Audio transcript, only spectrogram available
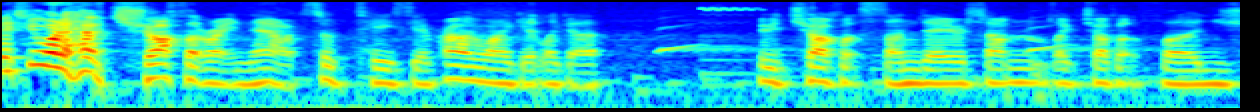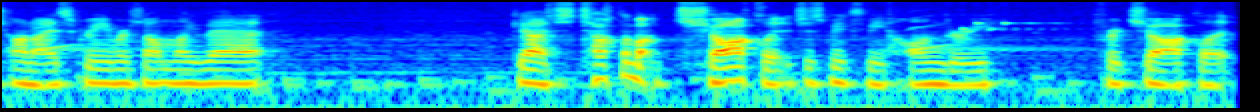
Makes me want to have chocolate right now. It's so tasty. I probably want to get like a maybe chocolate sundae or something, like chocolate fudge on ice cream or something like that. Gosh, talking about chocolate it just makes me hungry for chocolate.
